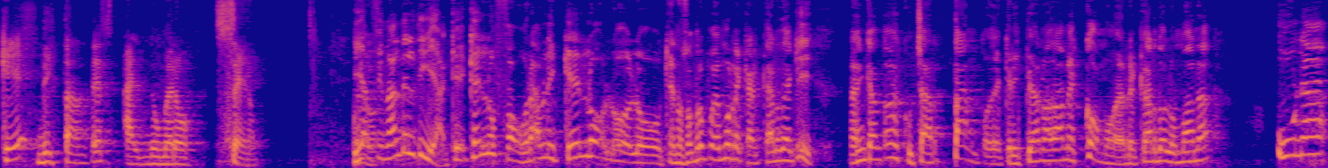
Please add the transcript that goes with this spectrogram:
que distantes al número 0. Y al final del día, ¿qué, es lo favorable y qué es lo, que nosotros podemos recalcar de aquí? Me ha encantado escuchar tanto de Cristiano Adames como de Ricardo Lomana una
